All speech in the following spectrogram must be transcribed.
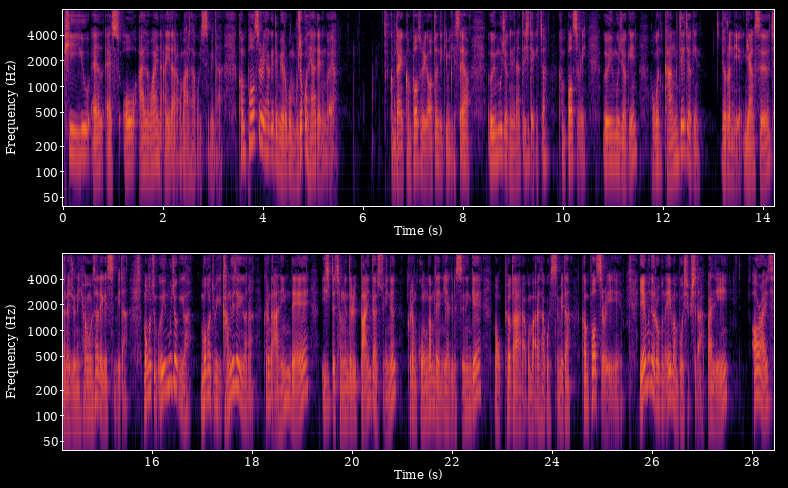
P-U-L-S-O-R-Y는 아니다라고 말을 하고 있습니다. compulsory 하게 되면 여러분 무조건 해야 되는 거예요. 그럼 당연히 compulsory가 어떤 느낌이겠어요? 의무적인이라는 뜻이 되겠죠? compulsory, 의무적인 혹은 강제적인 이런 뉘앙스 전해주는 형용사 되겠습니다. 뭔가 좀 의무적이가, 뭔가 좀 이게 강제적이거나 그런 거 아닌데 20대 청년들을 바인드 할 수 있는 그런 공감된 이야기를 쓰는 게 목표다라고 말을 하고 있습니다. compulsory. 예문 여러분 A만 보십시다. 빨리. Alright.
